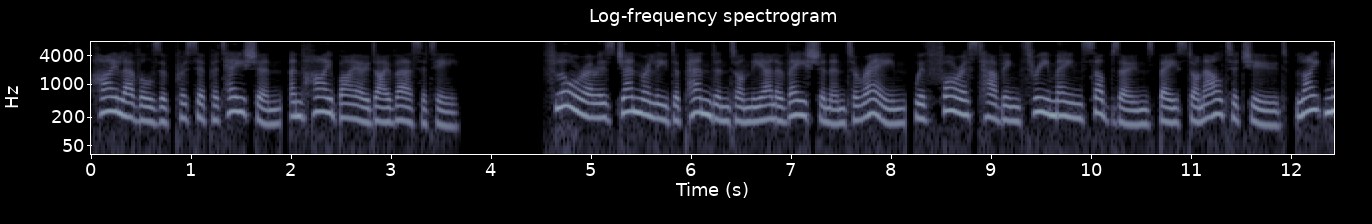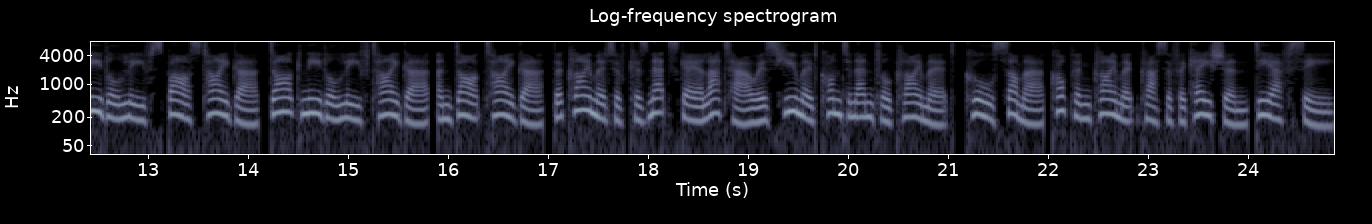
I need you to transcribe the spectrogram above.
high levels of precipitation, and high biodiversity. Flora is generally dependent on the elevation and terrain, with forest having three main subzones based on altitude, light needle-leaf sparse taiga, dark needle-leaf taiga, and dark taiga. The climate of Kuznetsky Alatau is humid continental climate, cool summer Köppen climate classification DFC.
